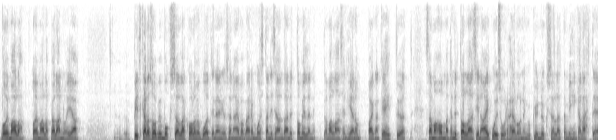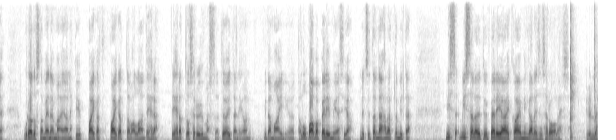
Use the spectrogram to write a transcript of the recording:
Loimaalla, Loimaalla pelannut ja pitkällä sopimuksella, kolmevuotinen, jos en aivan väärin muista, niin se antaa nyt Tomille niin tavallaan sen hienon paikan kehittyä. Sama homma, että nyt ollaan siinä aikuisurheilun niin kynnyksellä, että mihinkä lähtee uratosta menemään ja ainakin paikat, paikat tavallaan tehdä, tehdä tuossa ryhmässä töitä, niin on mitä mainio. Että lupaava pelimies ja nyt sitä nähdään, että mitä, missä, missä löytyy peliaikaa ja minkälaisissa rooleissa. Kyllä.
